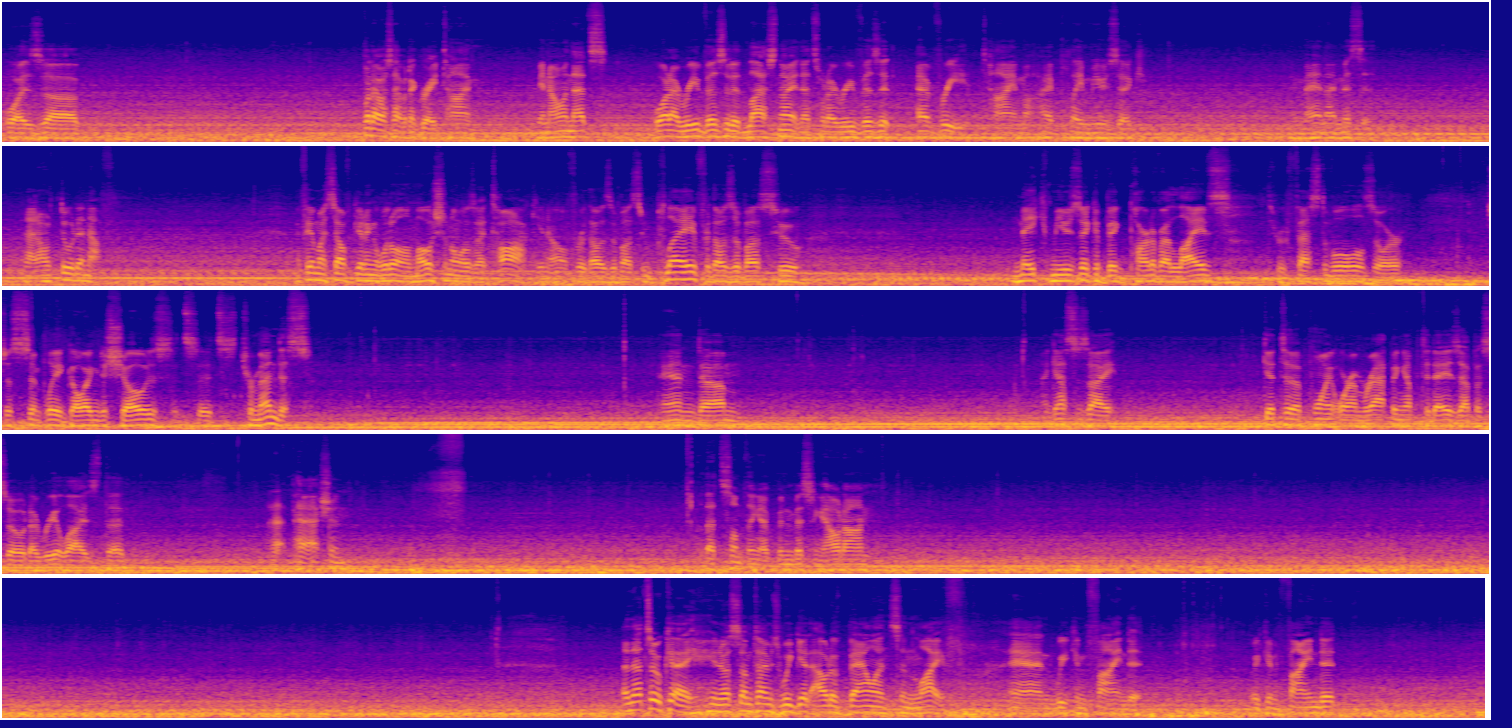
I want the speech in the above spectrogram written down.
was. Uh, but I was having a great time, you know, and that's what I revisited last night, and that's what I revisit every time I play music. And man, I miss it. And I don't do it enough. I feel myself getting a little emotional as I talk, you know, for those of us who play, for those of us who make music a big part of our lives through festivals or just simply going to shows. It's it's tremendous. And um, I guess as I get to a point where I'm wrapping up today's episode, I realize that that passion, that's something I've been missing out on. And that's okay. You know, sometimes we get out of balance in life and we can find it. We can find it.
